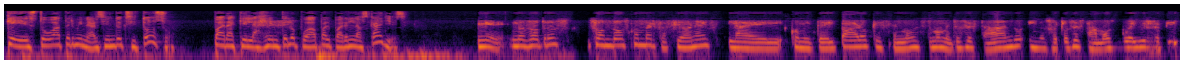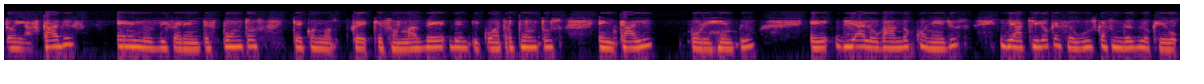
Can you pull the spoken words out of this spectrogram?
que esto va a terminar siendo exitoso para que la gente lo pueda palpar en las calles? Mire, nosotros son dos conversaciones, la del Comité del Paro que en este momento se está dando y nosotros estamos, vuelvo y repito, en las calles, en los diferentes puntos que, que, son más de 24 puntos en Cali, por ejemplo, eh, dialogando con ellos y aquí lo que se busca es un desbloqueo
